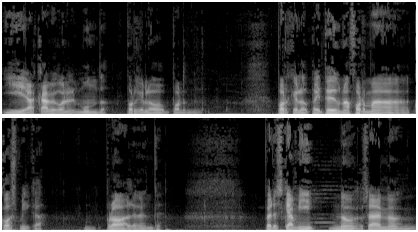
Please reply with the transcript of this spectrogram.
y acabe con el mundo. Porque lo, por- porque lo pete de una forma cósmica. Probablemente. Pero es que a mí, no, o sea, no.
